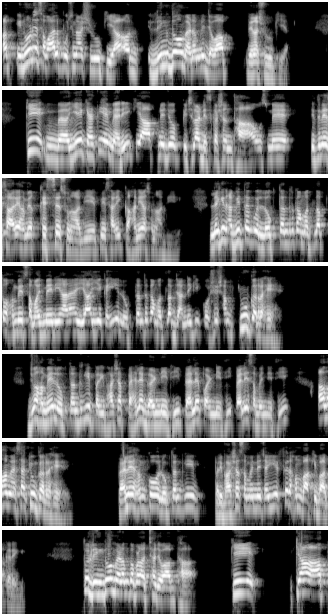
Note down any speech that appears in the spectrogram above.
अब इन्होंने सवाल पूछना शुरू किया और लिंगदो मैडम ने जवाब देना शुरू किया कि ये कहती है मैरी कि आपने जो पिछला डिस्कशन था, उसमें इतने सारे हमें किस्से सुना दिए, इतनी सारी कहानियाँ सुना दी। लेकिन अभी तक लोकतंत्र का मतलब तो हमें समझ में नहीं आ रहा है, या ये कहिए लोकतंत्र का मतलब जानने की कोशिश हम क्यों कर रहे हैं? जो हमें लोकतंत्र की परिभाषा पहले गढ़नी थी, पहले पढ़नी थी, पहले समझनी थी, अब हम ऐसा क्यों कर रहे हैं? पहले हमको लोकतंत्र की परिभाषा समझनी चाहिए, फिर हम बाकी बात करेंगे। तो लिंगदो मैडम का बड़ा अच्छा जवाब था कि क्या आप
